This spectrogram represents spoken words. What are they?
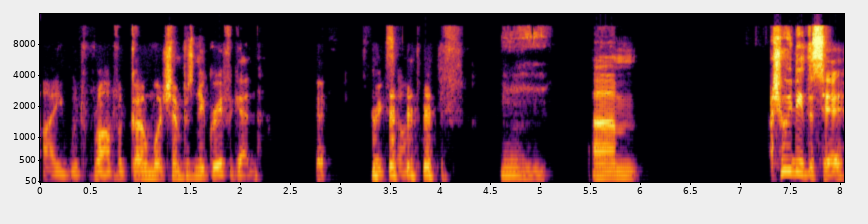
I would rather go and watch Emperor's New Groove again, for example. Mm. Um, should we leave this here?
